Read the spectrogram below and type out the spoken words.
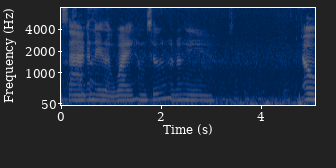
xa cái này là quay không sướng rồi đó nghe. Ô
